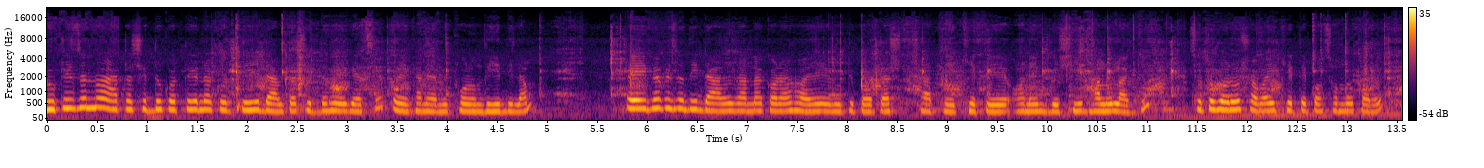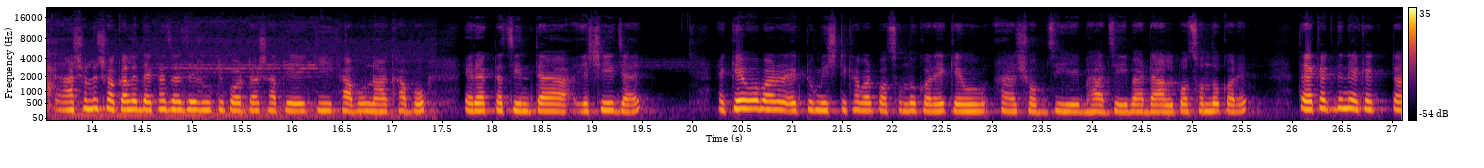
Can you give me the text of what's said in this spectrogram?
রুটির জন্য আটা সিদ্ধ করতে না করতেই ডালটা সিদ্ধ হয়ে গেছে, তো এখানে আমি ফোড়ন দিয়ে দিলাম। তো এইভাবে যদি ডাল রান্না করা হয় রুটি পরোটার সাথে খেতে অনেক বেশি ভালো লাগে। ছোটো বড়ো সবাই খেতে পছন্দ করে। আসলে সকালে দেখা যায় যে রুটি পরোটার সাথে কি খাব, না খাব, এর একটা চিন্তা এসেই যায়। কেউ আবার একটু মিষ্টি খাবার পছন্দ করে, কেউ সবজি, ভাজি বা ডাল পছন্দ করে। তো এক এক দিন এক একটা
